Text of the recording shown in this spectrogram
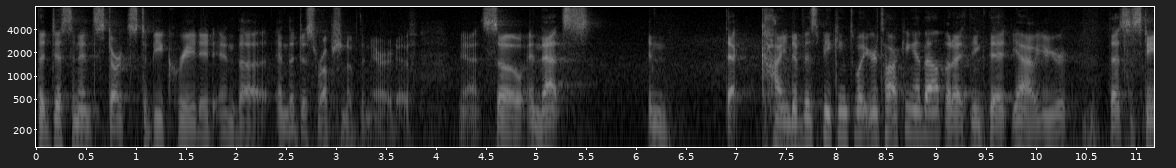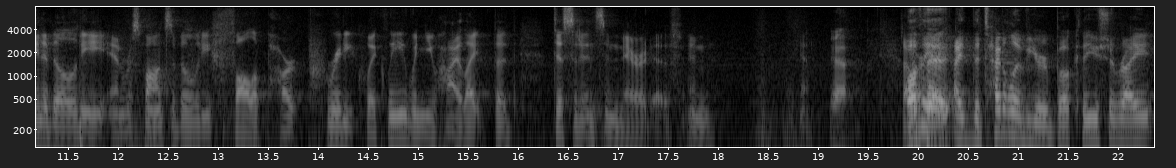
the dissonance starts to be created in the, in the disruption of the narrative. Yeah. So, and that's, and that kind of is speaking to what you're talking about, but I think that yeah, you're, that sustainability and responsibility fall apart pretty quickly when you highlight the dissonance in narrative. And yeah, Yeah. So Well, the, I- I- the title of your book that you should write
